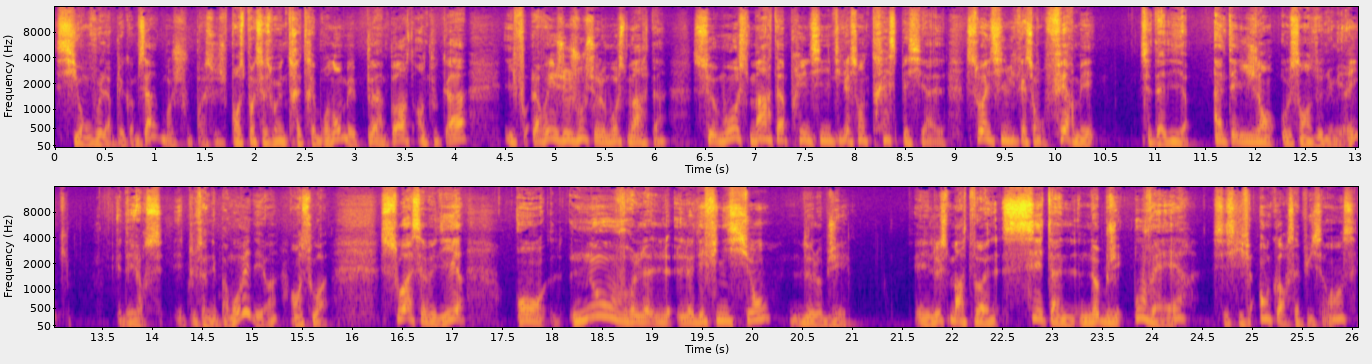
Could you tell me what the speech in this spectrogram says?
si on veut l'appeler comme ça, moi je ne pense pas que ce soit un très très bon nom, mais peu importe. En tout cas, il faut. Alors vous voyez, je joue sur le mot smart. Hein. Ce mot smart a pris une signification très spéciale, soit une signification fermée, c'est-à-dire intelligent au sens de numérique, et d'ailleurs tout ça n'est pas mauvais d'ailleurs hein, en soi, soit ça veut dire on ouvre la définition de l'objet. Et le smartphone, c'est un objet ouvert, c'est ce qui fait encore sa puissance.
